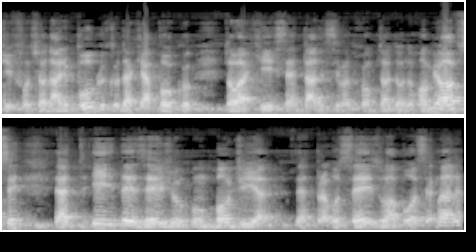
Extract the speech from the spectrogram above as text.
de funcionário público. Daqui a pouco estou aqui sentado em cima do computador no home office e desejo um bom dia para vocês, uma boa semana.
